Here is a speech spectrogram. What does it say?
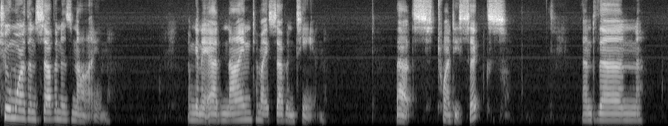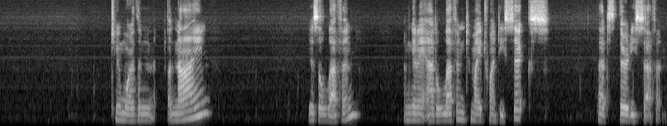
2 more than 7 is 9. I'm going to add 9 to my 17. That's 26. And then 2 more than 9 is 11. I'm going to add 11 to my 26. That's 37.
